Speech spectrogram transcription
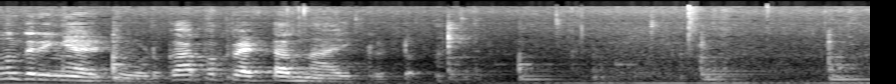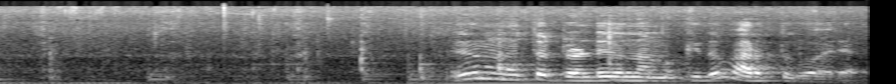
മുന്തിരിങ്ങ ഇട്ട് കൊടുക്കുക അപ്പം പെട്ടെന്നായി കിട്ടും. ഇത് മൂത്തിട്ടുണ്ട്. ഇത് നമുക്കിത് വറുത്ത് കോരാം.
